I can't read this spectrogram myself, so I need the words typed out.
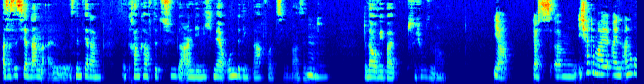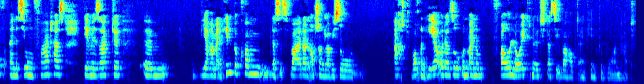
Also es ist ja dann, ein, es nimmt ja dann krankhafte Züge an, die nicht mehr unbedingt nachvollziehbar sind. Mhm. Genau wie bei Psychosen auch. Ja, das, ähm, ich hatte mal einen Anruf eines jungen Vaters, der mir sagte, ähm, wir haben ein Kind bekommen, das ist, war dann auch schon, glaube ich, so acht Wochen her oder so, und meine Frau leugnet, dass sie überhaupt ein Kind geboren hat.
